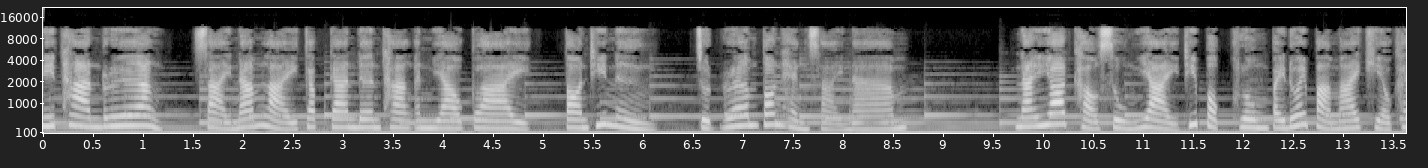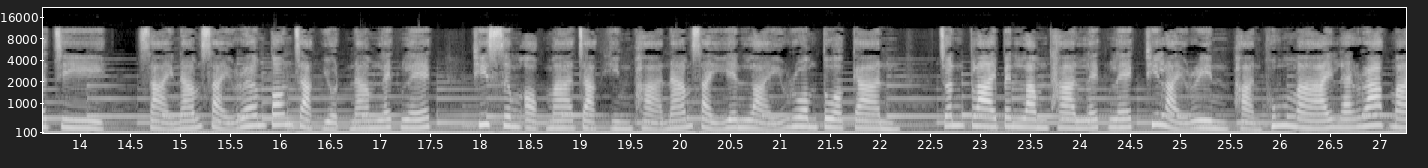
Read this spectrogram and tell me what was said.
นิทานเรื่อง สายน้ำไหลกับการเดินทางอันยาวไกล ตอนที่หนึ่งจุดเริ่มต้นแห่งสายน้ำณยอดเขาสูงใหญ่ที่ปกคลุมไปด้วยป่าไม้เขียวขจี สายน้ำใสเริ่มต้นจากหยดน้ำเล็กๆ ที่ซึมออกมาจากหินผาน้ำใสเย็นไหลรวมตัวกัน จนกลายเป็นลำธารเล็กๆ ที่ไหลรินผ่านพุ่มไม้และรากไม้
